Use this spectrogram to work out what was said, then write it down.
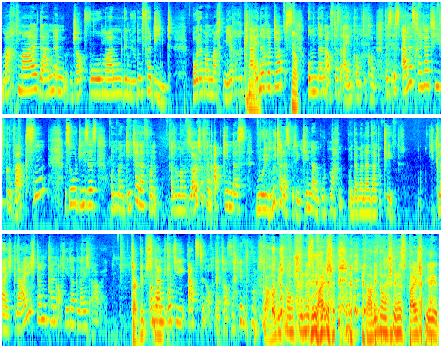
mach mal dann einen Job, wo man genügend verdient. Oder man macht mehrere kleinere Jobs, Ja. um dann auf das Einkommen zu kommen. Das ist alles relativ gewachsen, so dieses, und man geht ja davon, also man sollte davon abgehen, dass nur die Mütter das mit den Kindern gut machen. Und wenn man dann sagt, okay, gleich, gleich, dann kann auch jeder gleich arbeiten. Da gibt es Und dann wird die Ärztin auch netter sein. da habe ich noch ein schönes Beispiel. da habe ich noch ein schönes Beispiel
